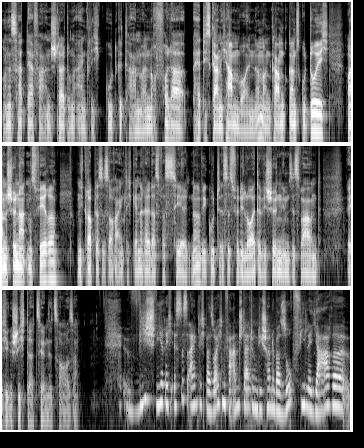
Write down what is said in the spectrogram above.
Und es hat der Veranstaltung eigentlich gut getan, weil noch voller hätte ich es gar nicht haben wollen. Ne? Man kam ganz gut durch, war eine schöne Atmosphäre. Und ich glaube, das ist auch eigentlich generell das, was zählt. Ne? Wie gut ist es für die Leute, wie schön nehmen sie es wahr und welche Geschichte erzählen sie zu Hause. Wie schwierig ist es eigentlich bei solchen Veranstaltungen, die schon über so viele Jahre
